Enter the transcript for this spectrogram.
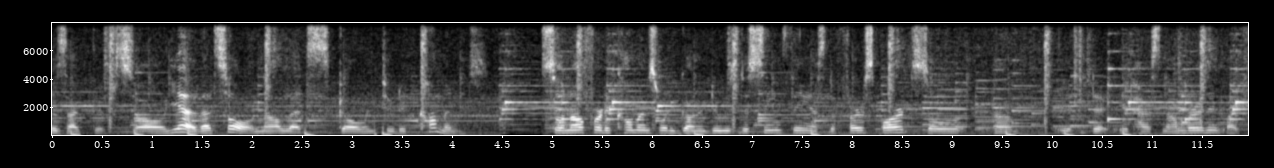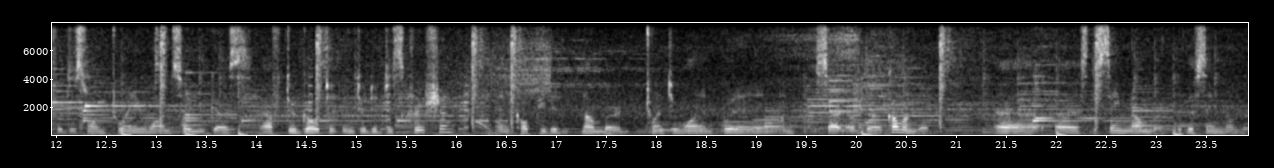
always active so yeah that's all. Now let's go into the comments. So now for the comments what you're gonna do is the same thing as the first part. So um, it, it has number in it like for this one 21 so you guys have to go to into the description and copy the number 21 and put it in inside of the command block uh, as the same number with the same number.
